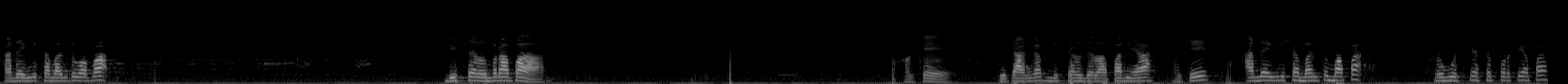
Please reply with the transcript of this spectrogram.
Ada yang bisa bantu Bapak? Di sel berapa? Oke, kita anggap di sel 8 ya. Oke, ada yang bisa bantu Bapak? rumusnya seperti apa?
